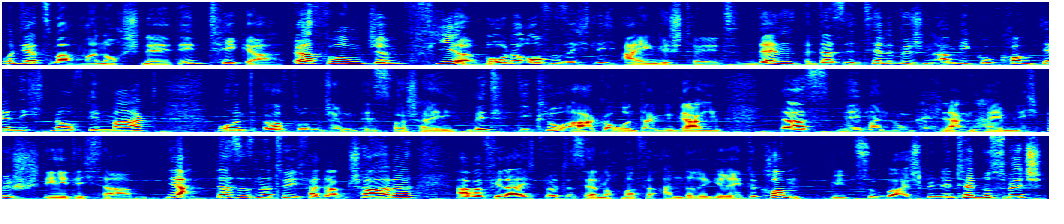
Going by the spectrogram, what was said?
Und jetzt machen wir noch schnell den Ticker. Earthworm Jim 4 wurde offensichtlich eingestellt. Denn das Intellivision Amico kommt ja nicht mehr auf den Markt. Und Earthworm Jim ist wahrscheinlich mit die Kloake runtergegangen. Das will man nun klangheimlich bestätigt haben. Ja, das ist natürlich verdammt schade. Aber vielleicht wird es ja nochmal für andere Geräte kommen. Wie zum Beispiel Nintendo Switch.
